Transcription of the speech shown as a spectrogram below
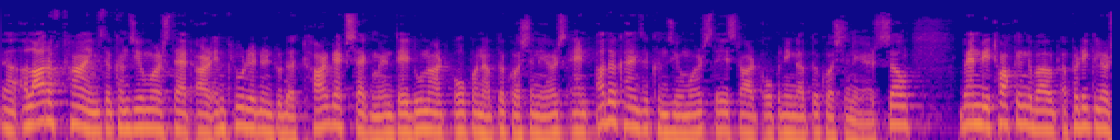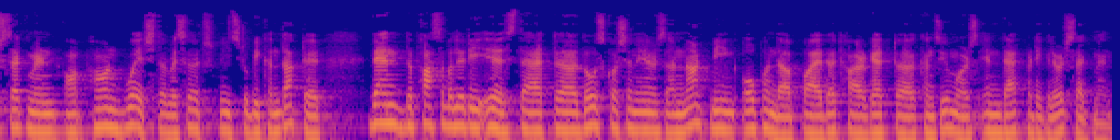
uh, a lot of times the consumers that are included into the target segment, they do not open up the questionnaires, and other kinds of consumers, they start opening up the questionnaires. So when we're talking about a particular segment upon which the research needs to be conducted, then the possibility is that uh, those questionnaires are not being opened up by the target uh, consumers in that particular segment.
